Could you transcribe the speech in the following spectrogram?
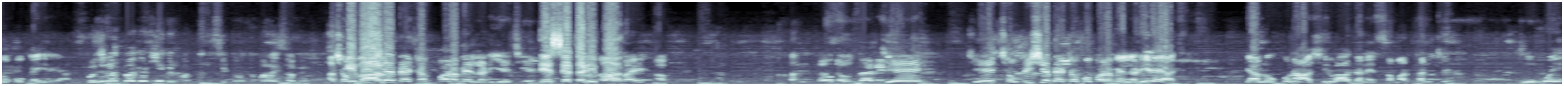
લોકો કહી રહ્યા છે. ગુજરાતમાં કેટલી ગઠબંધન સીટો તમારા હિસાબે? બેઠક પર અમે લડીએ છીએ. જે જે છવ્વીસે બેઠકો પર અમે લડી રહ્યા છીએ ત્યાં લોકોના આશીર્વાદ અને સમર્થન છે. હું કોઈ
